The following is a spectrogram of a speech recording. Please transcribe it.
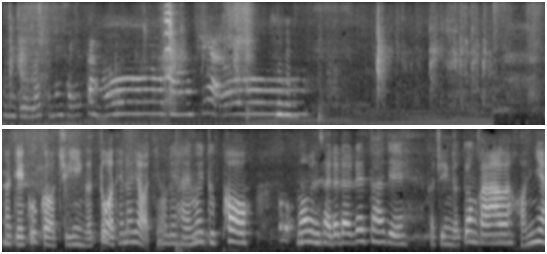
Món gì lấy. Mình phải cẳng ô, con xe ô. là chị cũng có chuyện cái tuổi thế nó giọt nhưng mà hay mới thu po mà mình xài đây đây đây ta chị cái chuyện cái tuang ca khó nha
